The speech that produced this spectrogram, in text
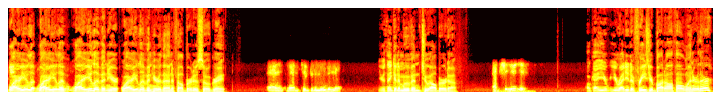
Why are you? Li- why are you live? Why are you living here? Why are you living here then? If Alberta is so great, uh, well, I'm thinking of moving there. You're thinking of moving to Alberta. Absolutely. Okay, you you ready to freeze your butt off all winter there?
